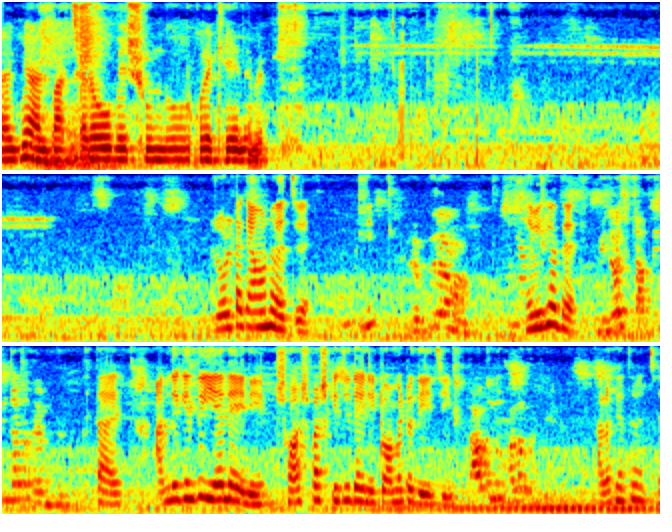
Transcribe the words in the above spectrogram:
লাগবে আর বাচ্চারাও বেশ সুন্দর করে খেয়ে নেবে। রোলটা কেমন হয়েছে? হেভি খেতে? তাই? আমি তো কিন্তু ইয়ে দেইনি সস ফস কিছু দেইনি টমেটো দিয়েছি। ভালো খেতে। হচ্ছে?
